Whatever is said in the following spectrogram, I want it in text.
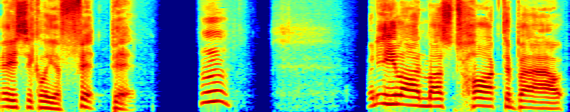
basically a Fitbit. Hmm? When Elon Musk talked about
